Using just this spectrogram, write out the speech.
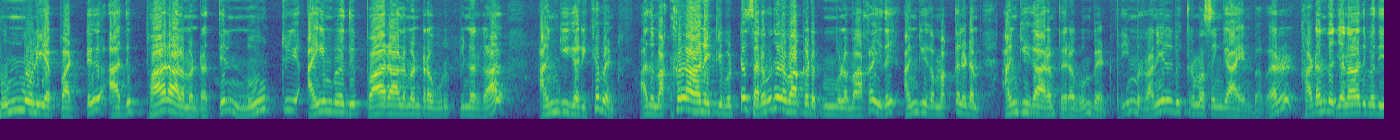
முன்மொழியப்பட்டு அது பாராளுமன்றத்தில் நூற்றி ஐம்பது பாராளுமன்ற உறுப்பினர்களால் அங்கீகரிக்க வேண்டும். அது மக்கள் ஆணைக்கு விட்டு சர்வஜன வாக்கெடுப்பு மூலமாக இதை அங்கீக மக்களிடம் அங்கீகாரம் பெறவும் வேண்டும். ரணில் விக்ரமசிங்கா என்பவர் கடந்த ஜனாதிபதி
